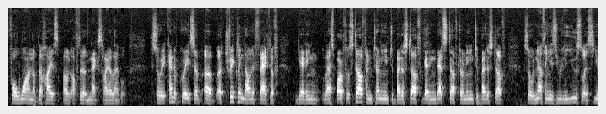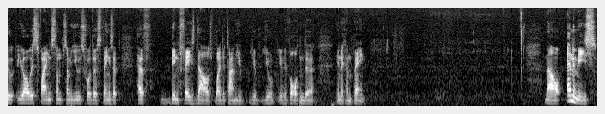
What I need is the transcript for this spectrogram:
for one of the highest of the next higher level. So it kind of creates a, a, a trickling down effect of getting less powerful stuff and turning into better stuff, getting that stuff turning into better stuff. So nothing is really useless. You you always find some some use for those things that have been phased out by the time you you you you've evolved in the in the campaign. Now enemies,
